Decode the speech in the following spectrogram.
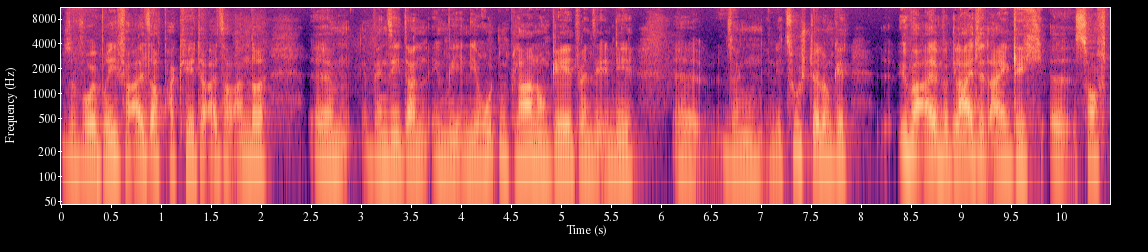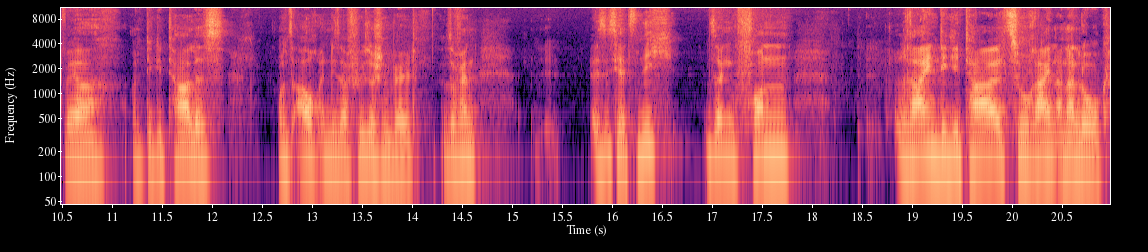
sowohl Briefe als auch Pakete als auch andere, ähm, wenn sie dann irgendwie in die Routenplanung geht, wenn sie in die, äh, sagen, in die Zustellung geht. Überall begleitet eigentlich äh, Software und Digitales uns auch in dieser physischen Welt. Insofern, es ist jetzt nicht sagen, von rein digital zu rein analog.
